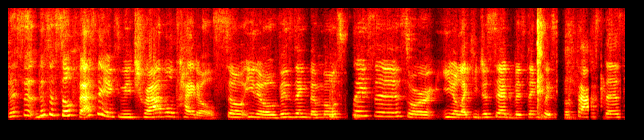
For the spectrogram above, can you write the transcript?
this is this is so fascinating to me travel titles. So you know visiting the most places or you know like you just said visiting places the fastest.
